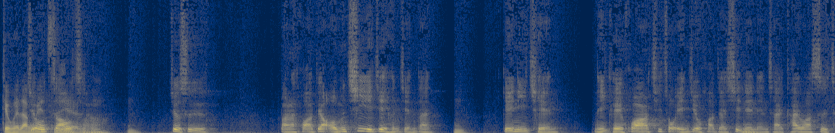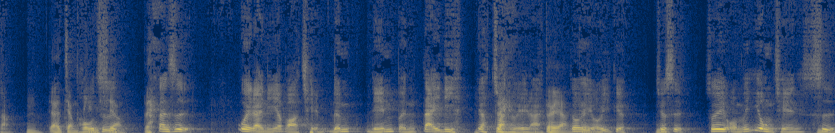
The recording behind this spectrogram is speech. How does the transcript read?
就会让就造成，就是。把它花掉。我们企业界很简单，嗯，给你钱，你可以花去做研究发展、训练人才、开发市场，嗯，要讲投资。对，但是未来你要把钱人连本带利 要赚回来，对呀，都有一个，就是，所以我们用钱是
